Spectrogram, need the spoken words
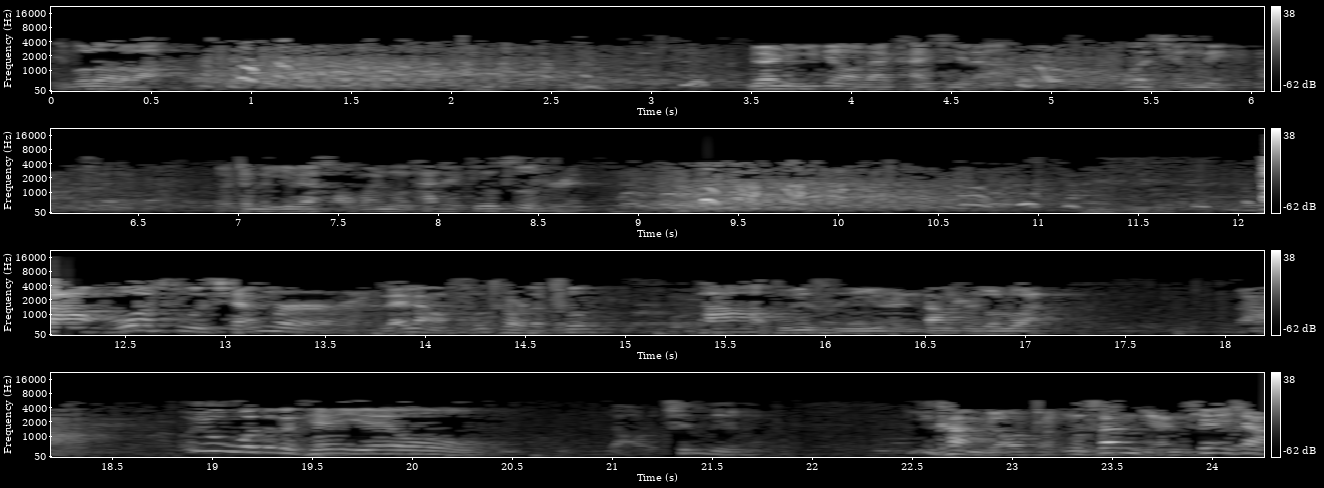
你不乐了吧？明儿你一定要来看戏来啊！我请你，有这么一位好观众，他得听四十人。大佛寺前面来辆福特的车，啪怼死一个人，当时就乱了啊！哎呦，我的个天爷哟！要了亲命！一看表，整三点，天下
